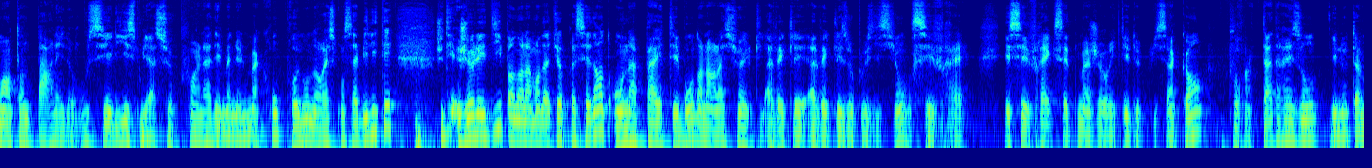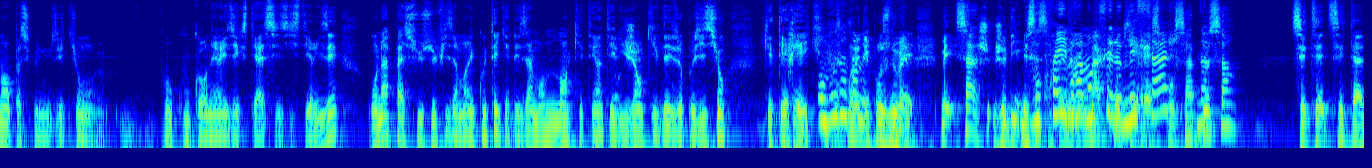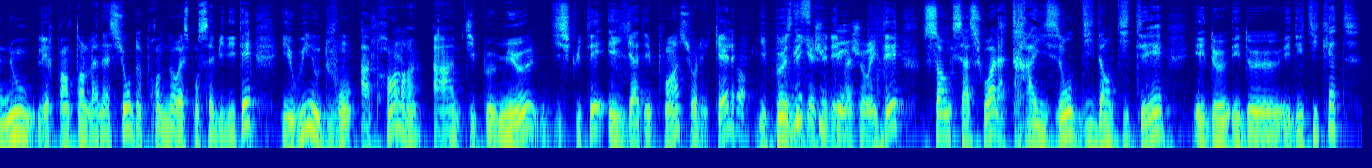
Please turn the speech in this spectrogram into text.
Moi, entendre parler de roussellisme et à ce point-là d'Emmanuel Macron, prenons nos responsabilités. Je, je l'ai dit pendant la mandature précédente, on n'a pas été bon dans la relation avec, les, avec les oppositions, c'est vrai. Et c'est vrai que cette majorité depuis cinq ans, pour un tas de raisons, et notamment parce que nous étions beaucoup cornérisé, que c'était assez hystérisé. On n'a pas su suffisamment écouter. Il y a des amendements qui étaient intelligents, qui venaient des oppositions, qui étaient réécrits. On, on les dépose nouvelles. Mais ça, je, dis, mais vous ça, croyez vraiment que c'est le message responsable de ça c'est à nous, les représentants de la nation, de prendre nos responsabilités. Et oui, nous devons apprendre à un petit peu mieux discuter. Et il y a des points sur lesquels il peut se dégager des majorités sans que ça soit la trahison d'identité et d'étiquette.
